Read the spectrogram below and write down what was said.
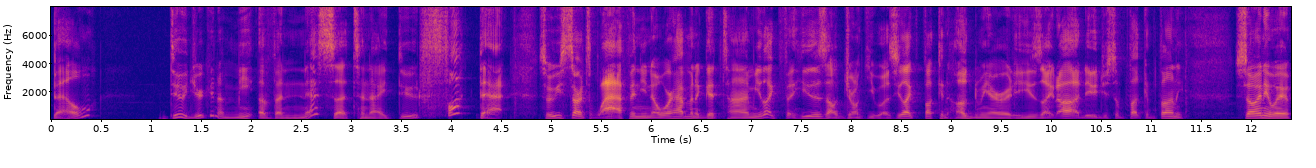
Belle. Dude, you're gonna meet a Vanessa tonight, dude. Fuck that. So he starts laughing. You know, we're having a good time. You like, he this is how drunk he was. He like fucking hugged me already. He's like, oh, dude, you're so fucking funny. So anyway,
